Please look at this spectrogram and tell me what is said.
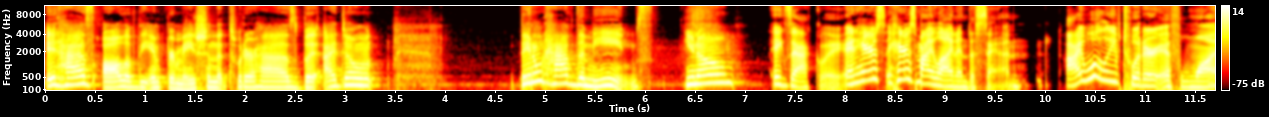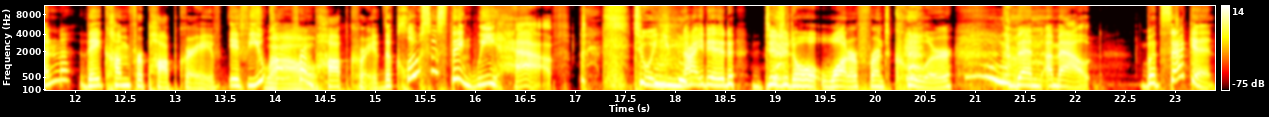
It has all of the information that Twitter has, but I don't, they don't have the memes, you know? Exactly. And here's here's my line in the sand. I will leave Twitter if one, they come for Pop Crave. If you wow. come from Pop Crave, the closest thing we have to a united digital waterfront cooler, then I'm out. But second,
